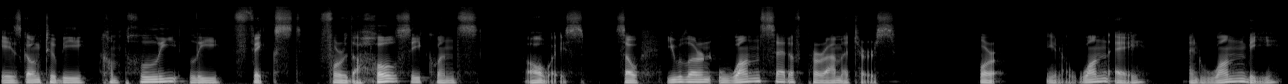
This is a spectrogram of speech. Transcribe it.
is going to be completely fixed for the whole sequence always. So you learn one set of parameters for you know 1A and 1B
